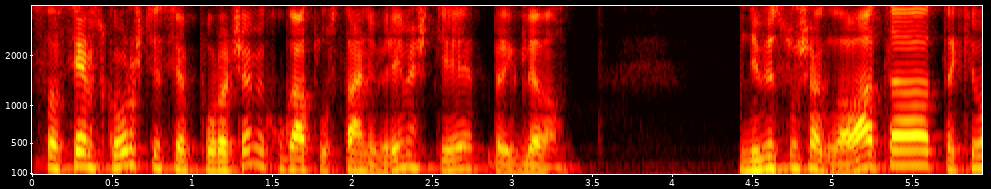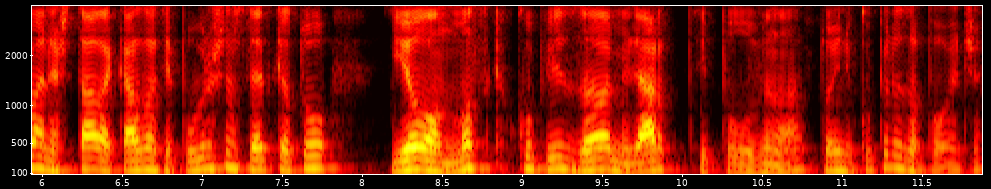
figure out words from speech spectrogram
Съвсем скоро ще се я поръчам и когато остане време ще я прегледам. Не ви слуша главата, такива неща да казвате публично, след като Илон Мъск купи за милиард и половина. Той ни купи ли за повече?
